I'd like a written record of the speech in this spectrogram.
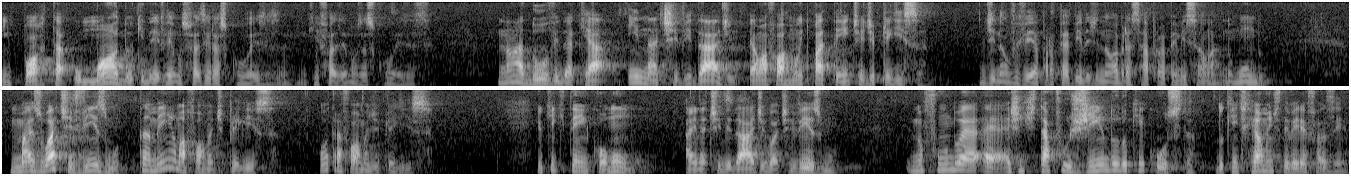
Importa o modo que devemos fazer as coisas, né? que fazemos as coisas. Não há dúvida que a inatividade é uma forma muito patente de preguiça, de não viver a própria vida, de não abraçar a própria missão lá no mundo. Mas o ativismo também é uma forma de preguiça, outra forma de preguiça. E o que, que tem em comum a inatividade e o ativismo? no fundo, é, é a gente está fugindo do que custa, do que a gente realmente deveria fazer.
